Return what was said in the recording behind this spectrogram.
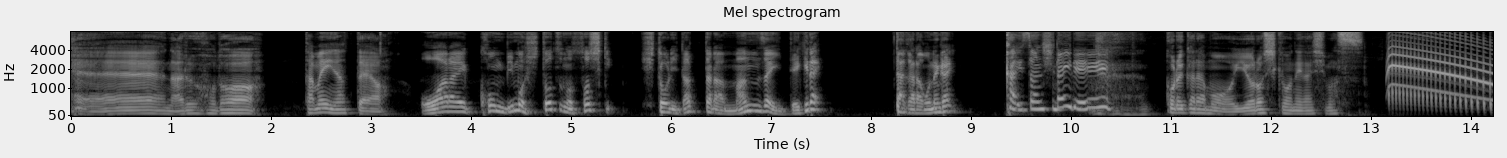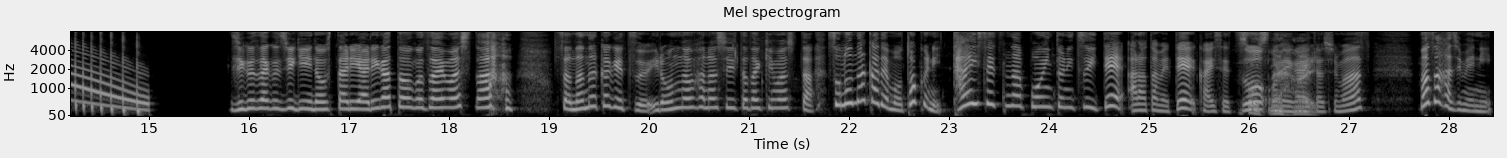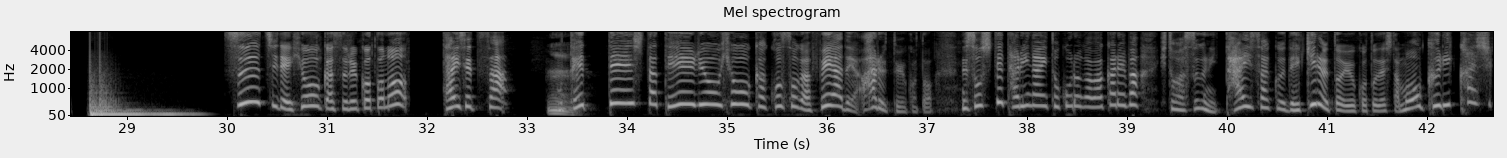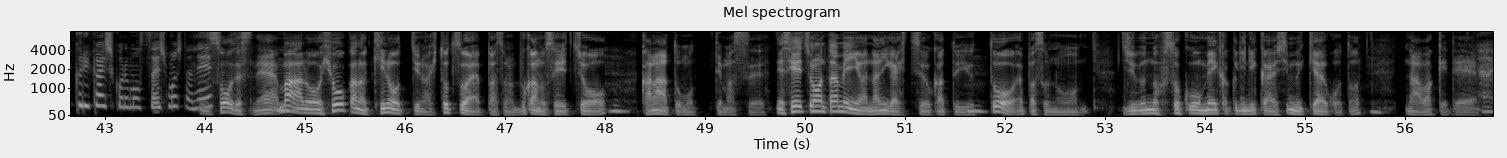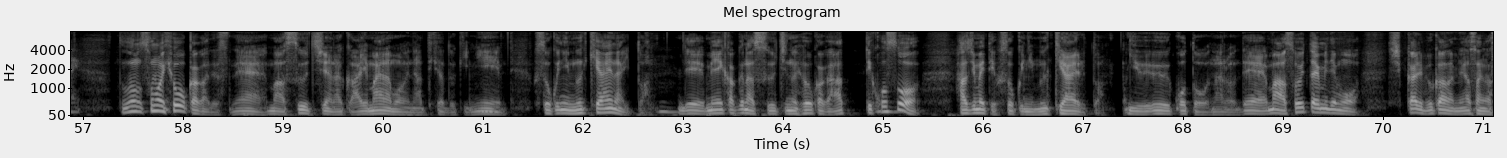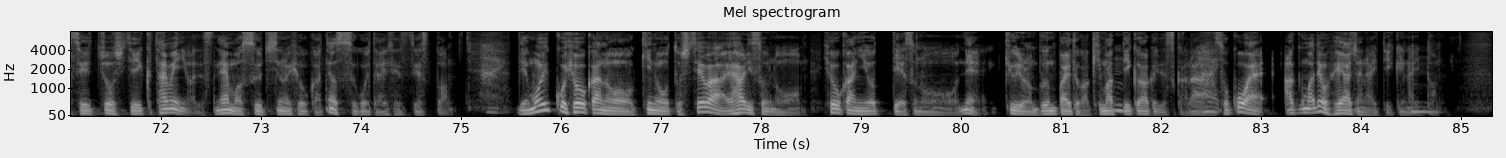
へえなるほど。ためになったよ。お笑いコンビも一つの組織一人だったら漫才できない。だからお願い。解散しないで。これからもよろしくお願いします。ジグザグジギーのお二人ありがとうございました。さあ7ヶ月いろんなお話いただきました。その中でも特に大切なポイントについて改めて解説をお願いいたします。まずはじめに数値で評価することの大切さ、うん。もう徹底した定量評価こそがフェアであるということ。でそして足りないところが分かれば人はすぐに対策できるということでした。もう繰り返し繰り返しこれもお伝えしましたね。そうですね、うん。まああの評価の機能っていうのは一つはやっぱその部下の成長うん。かなと思ってます。で成長のためには何が必要かというと、やっぱその自分の不足を明確に理解し向き合うことなわけで、はい。そのその評価がですね、まあ、数値じゃなく曖昧なものになってきた時に不足に向き合えないと、うん。で明確な数値の評価があってこそ初めて不足に向き合えるということなのでまあそういった意味でもしっかり部下の皆さんが成長していくためにはですねもう数値の評価っていうのはすごい大切ですと。はいでもう一個評価の機能としてはやはりその評価によってそのね給料の分配とか決まっていくわけですから、うんはいそこはあくまでもフェアじゃないといけないと。うん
